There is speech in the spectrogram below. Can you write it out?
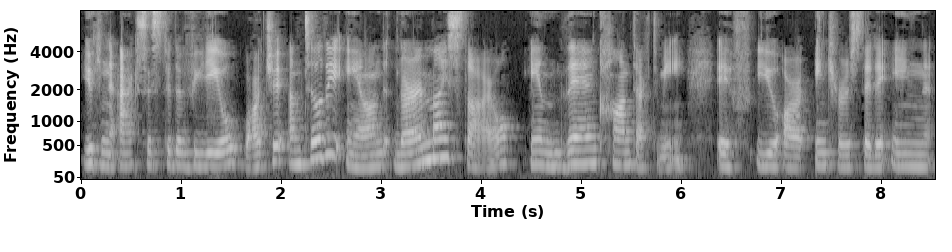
you can access to the video, watch it until the end, learn my style, and then contact me if you are interested in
